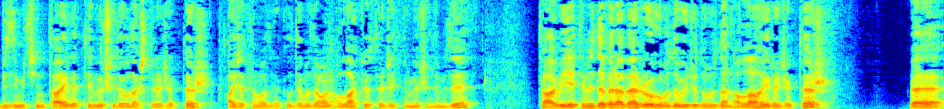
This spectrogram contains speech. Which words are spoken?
bizim için tayin ettiği mürşide ulaştıracaktır. Hacet namazını kıldığımız zaman Allah gösterecektir mürşidimizi. Tabiyetimizle beraber ruhumuzu vücudumuzdan Allah ayıracaktır. Ve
